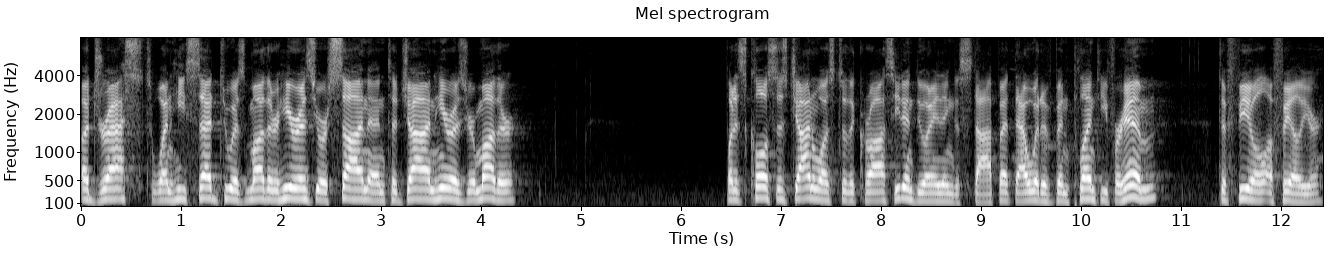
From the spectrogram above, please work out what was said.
addressed when he said to his mother, Here is your son, and to John, Here is your mother. But as close as John was to the cross, he didn't do anything to stop it. That would have been plenty for him to feel a failure.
